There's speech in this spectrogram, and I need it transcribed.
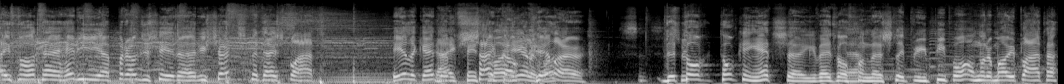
Even wat uh, herrie eh, produceren, Richard, met deze plaat. Heerlijk, hè? Ja, ik vind Psycho heerlijk. De talk- Talking Heads, eh, je weet wel Ja. van eh, Slippery People, andere mooie platen.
